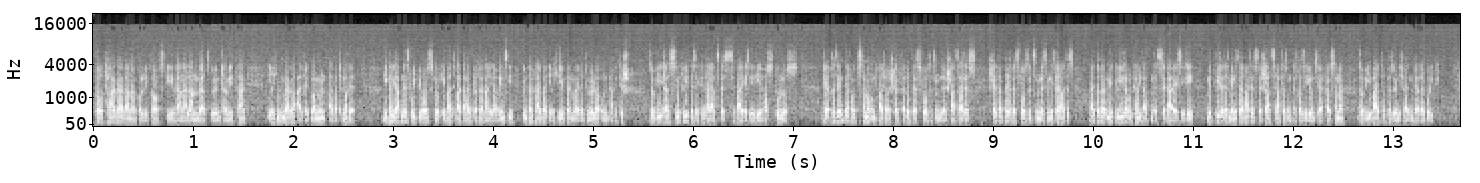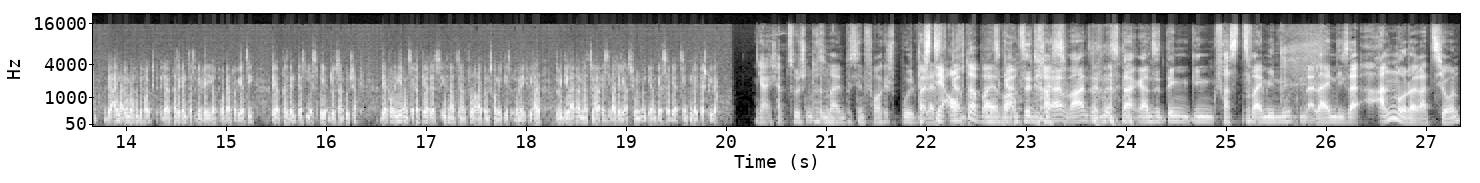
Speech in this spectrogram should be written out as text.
Kurt Hager, Werner Polikowski, Werner Lamberts, Günther Mittag, Erich Müller, Alfred Gommen, Albert. Die Mitglieder des Politbüros Ebert, Walter, Albert, Jawinski, Günter Treiber, Erich Hilfe, Margarete Müller und Margit Tisch, sowie das Mitglied des Sekretariats des ZK SED Horst Bulus. Der Präsident der Volkskammer und weitere Stellvertreter des Vorsitzenden des Staatsrates, Stellvertreter des Vorsitzenden des Ministerrates, weitere Mitglieder und Kandidaten des ZK SED, Mitglieder des Ministerrates, des Staatsrates und des Präsidiums der Volkskammer sowie weitere Persönlichkeiten der Republik. Der Einladung haben gefolgt der Präsident des WWJ Roberto Jensi, der Präsident des ISB Dusan Kuczak, der Koordinierungssekretär des Internationalen Vorbereitungskomitees Ulrich Vidal sowie die Leiter nationaler Delegation und ihren Gäste der 10. Weltspiele. Ja, ich habe zwischendrin mal ein bisschen vorgespult, dass weil der das auch gan- dabei das war. Ganze, Krass. Ja, Wahnsinn, das ganze Ding ging fast zwei Minuten, allein diese Anmoderation.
